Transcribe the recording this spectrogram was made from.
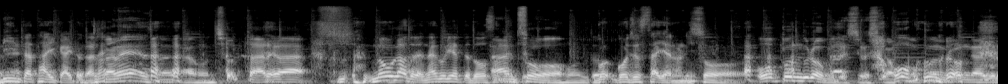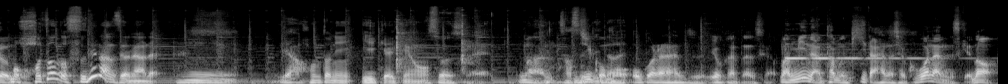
ビンタ大会とかとかね。かもうちょっとあれは。ノーガードで殴り合ってどうすんねんあってそう本当。ご50歳やのに。そう。オープングローブですよしかも。オープングローブ。もうほとんど素手なんですよねあれ。うん。いや本当にいい経験を。そうですね。まあ、事故も起こらず良かったですが、まあみんな多分聞きたい話はここなんですけど、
